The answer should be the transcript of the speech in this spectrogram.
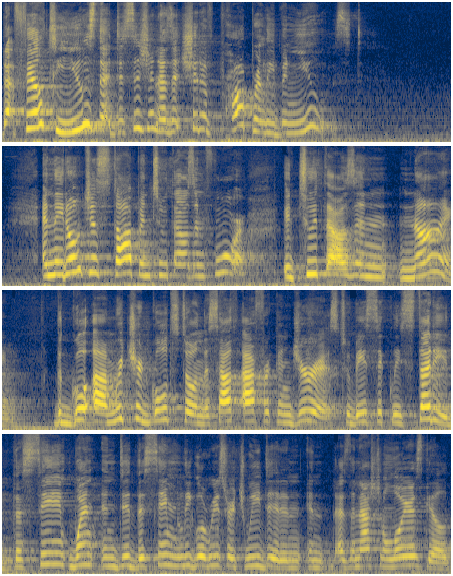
that failed to use that decision as it should have properly been used. And they don't just stop in 2004. In 2009, the, um, Richard Goldstone, the South African jurist who basically studied the same, went and did the same legal research we did in, in, as the National Lawyers Guild,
